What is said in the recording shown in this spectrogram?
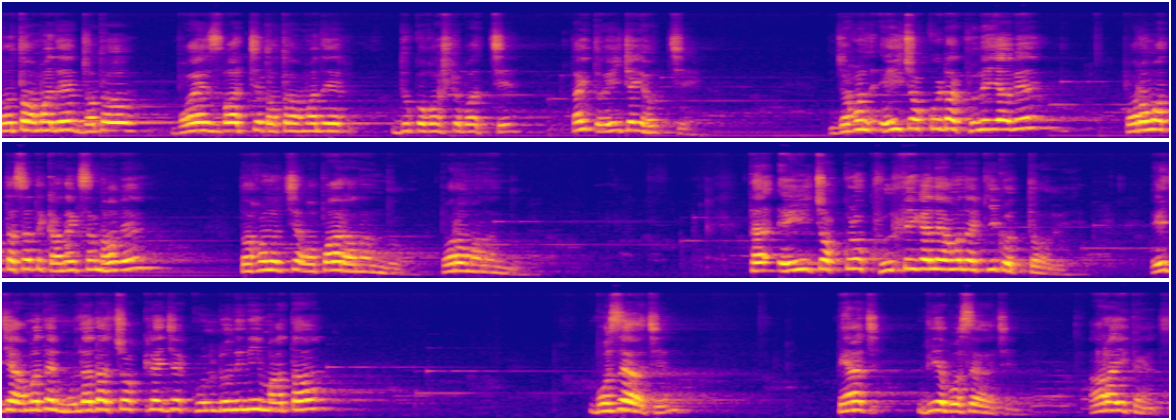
তত আমাদের যত বয়স বাড়ছে, তত আমাদের দুঃখ কষ্ট বাড়ছে। তাই তো এইটাই হচ্ছে। যখন এই চক্রটা খুলে যাবে, পরমাত্মার সাথে কানেকশন হবে, তখন হচ্ছে অপার আনন্দ, পরম আনন্দ। তা এই চক্র খুলতে গেলে আমাদের কি করতে হবে? এই যে আমাদের মূলাধার চক্রে যে কুণ্ডলিনী মাতা বসে আছেন, পেঁয়াজ দিয়ে বসে আছেন, আড়াই পেঁয়াজ,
